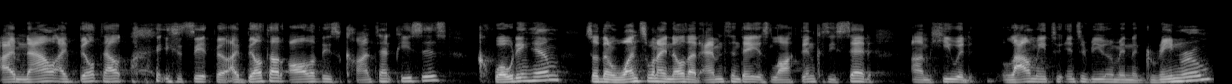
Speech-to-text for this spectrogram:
I'm now I built out you should see it, Phil. I built out all of these content pieces quoting him. So then once when I know that Edmonton Day is locked in, because he said um, he would allow me to interview him in the green room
